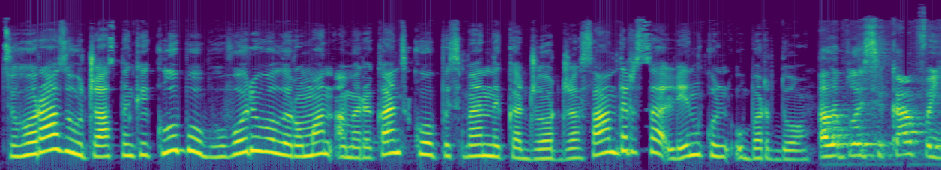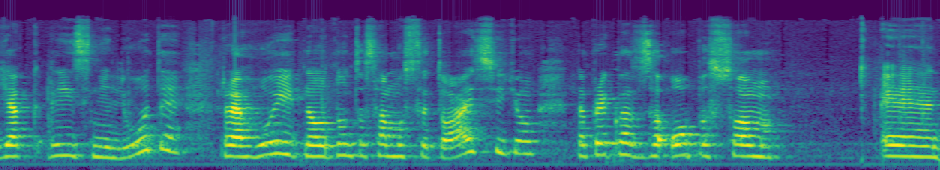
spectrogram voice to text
Цього разу учасники клубу обговорювали роман американського письменника Джорджа Сандерса Лінкольн у Бордо. Але було цікаво, як різні люди реагують на одну ту саму ситуацію, наприклад, за описом. Е,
